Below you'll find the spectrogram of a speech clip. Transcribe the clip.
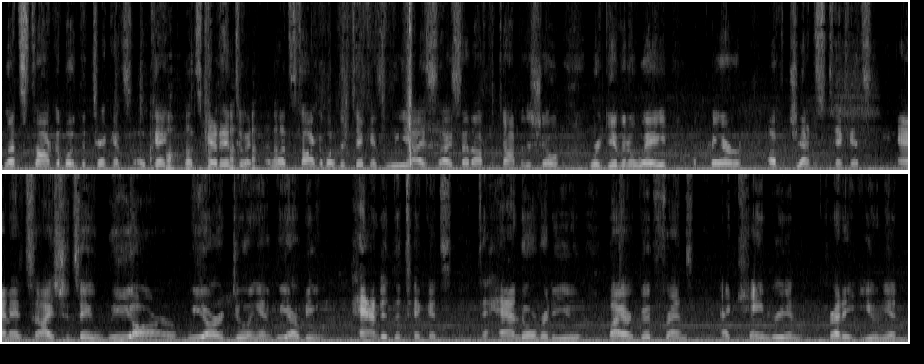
let's talk about the tickets. Okay, let's get into it and let's talk about the tickets. We, I, I, said off the top of the show, we're giving away a pair of Jets tickets, and it's I should say we are we are doing it. We are being handed the tickets to hand over to you by our good friends at Cambrian Credit Union,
